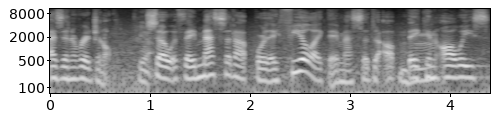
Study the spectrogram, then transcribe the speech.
as an original. Yeah. Mm-hmm. So if they mess it up or they feel like they mess it up, they can always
